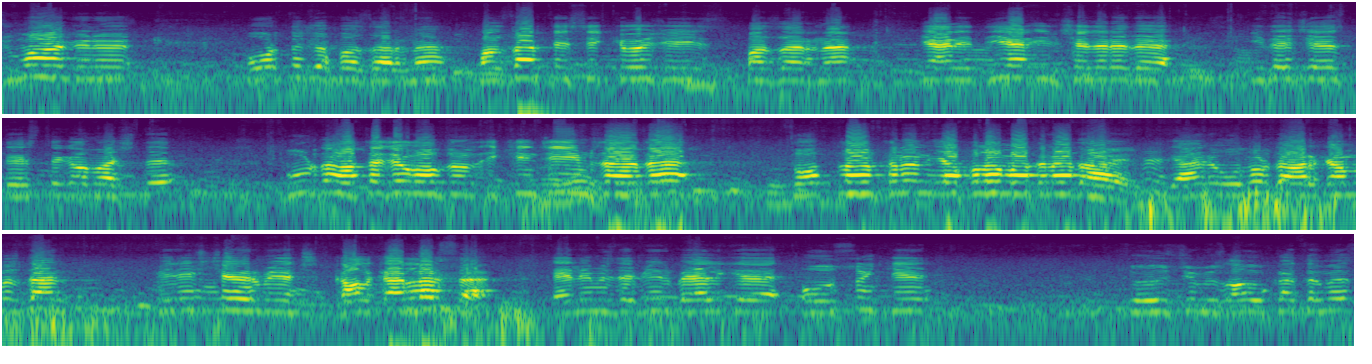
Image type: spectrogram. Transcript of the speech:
Cuma günü Ortaca pazarına, pazartesi Köyceğiz pazarına yani diğer ilçelere de gideceğiz destek amaçlı. Burada atacak olduğunuz ikinci imzada toplantının yapılamadığına dair. Yani olur da arkamızdan bir iş çevirmeye kalkarlarsa elimizde bir belge olsun ki sözcümüz, avukatımız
